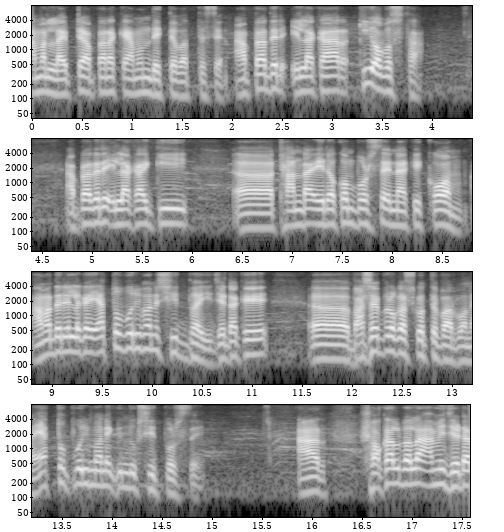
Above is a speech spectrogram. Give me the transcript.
আমার লাইভটা আপনারা কেমন দেখতে পাচ্তেছেন আপনাদের এলাকার কি অবস্থা? আপনাদের এলাকায় কি ঠান্ডা এরকম পড়ছে নাকি কম? আমাদের এলাকায় এত পরিমাণে শীত ভাই, যেটাকে ভাষায় প্রকাশ করতে পারব না। এত পরিমাণে কিন্তু শীত পড়ছে। আর সকালবেলা আমি যেটা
